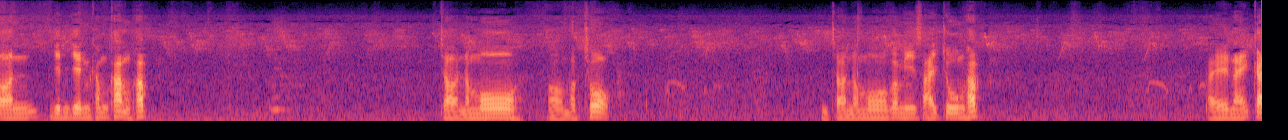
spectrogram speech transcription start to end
ตอนเย็นๆค่ำๆครับ เจ้านโมอ๋อบักโชค เจ้านโมก็มีสายจูงครับ ไปไหนไกล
